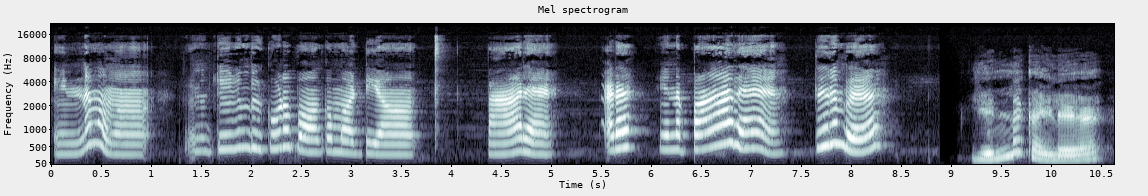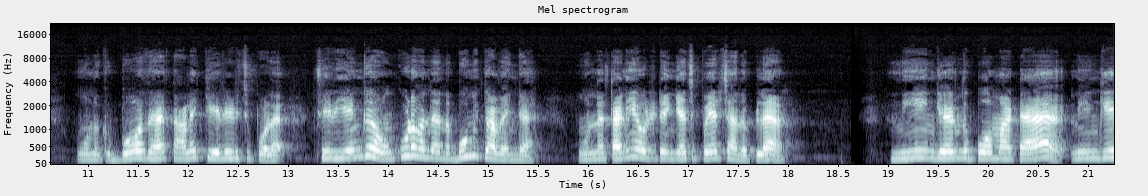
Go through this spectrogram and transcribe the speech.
என்ன மாமா? திரும்பி கூட பார்க்க மாட்டியா? பாரு. அட என்ன பாரு. திரும்ப. என்ன கையில? உனக்கு போதை தலைக்கு ஏறிடுச்சு போல. சரி எங்க? உன் கூட வந்த அந்த பூமிக்காவை எங்க? உன்னை தனியா விட்டுட்டு எங்கேயாச்சும் போயிடுச்சா அந்த பிள்ளை? நீ இங்க இருந்து போக மாட்ட. நீ இங்கே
